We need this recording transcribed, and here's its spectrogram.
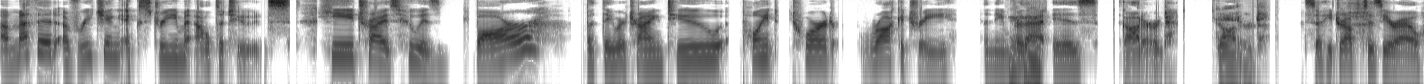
a method of reaching extreme altitudes. He tries who is bar, but they were trying to point toward rocketry. The name for Mhm. that is Goddard. Goddard. So he drops to zero.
